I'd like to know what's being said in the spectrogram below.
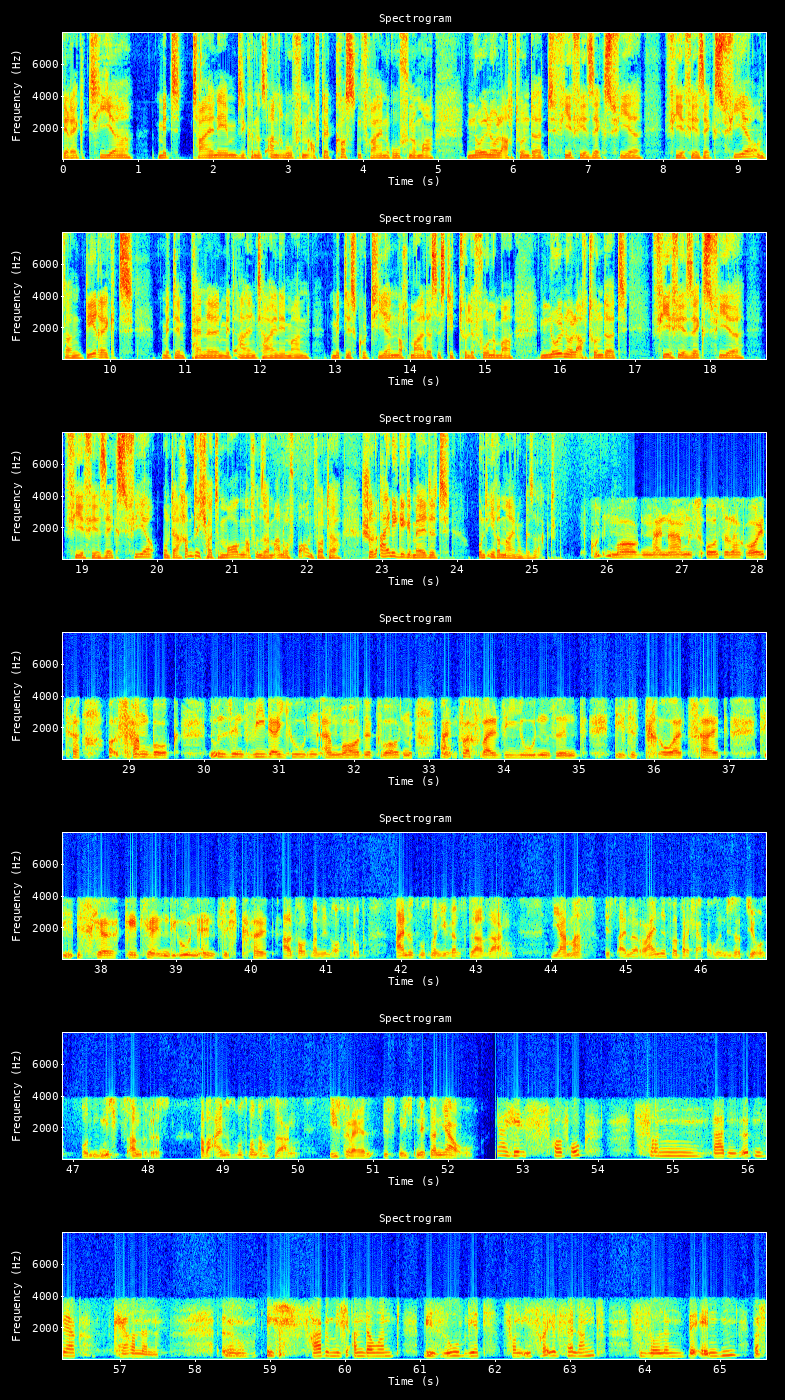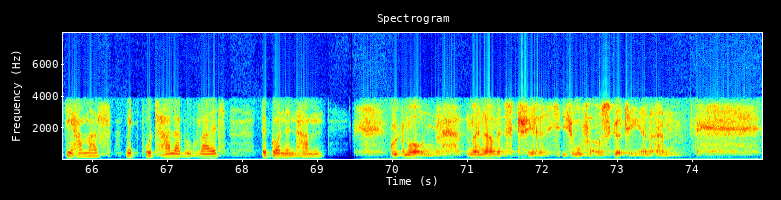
direkt hier mit teilnehmen. Sie können uns anrufen auf der kostenfreien Rufnummer 00800 4464 4464 und dann direkt mit dem Panel, mit allen Teilnehmern mitdiskutieren. Nochmal, das ist die Telefonnummer 00800 4464 4464 und da haben sich heute Morgen auf unserem Anrufbeantworter schon einige gemeldet und ihre Meinung gesagt. Guten Morgen, mein Name ist Ursula Reuter aus Hamburg. Nun sind wieder Juden ermordet worden, einfach weil sie Juden sind. Diese Trauerzeit, die ist ja, geht ja in die Unendlichkeit. Althautmann in Ochtrup. Eines muss man hier ganz klar sagen. Die Hamas ist eine reine Verbrecherorganisation und nichts anderes. Aber eines muss man auch sagen. Israel ist nicht Netanyahu. Ja, hier ist Frau Bruck von Baden-Württemberg, Kernen. Ähm, ich frage mich andauernd, wieso wird von Israel verlangt, sie sollen beenden, was die Hamas mit brutaler Gewalt begonnen haben. Guten Morgen, mein Name ist Schirch, ich rufe aus Göttingen an.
